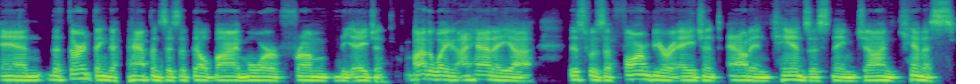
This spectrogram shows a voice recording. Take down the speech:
And the third thing that happens is that they'll buy more from the agent. By the way, I had a, uh, this was a Farm Bureau agent out in Kansas named John Kennis,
